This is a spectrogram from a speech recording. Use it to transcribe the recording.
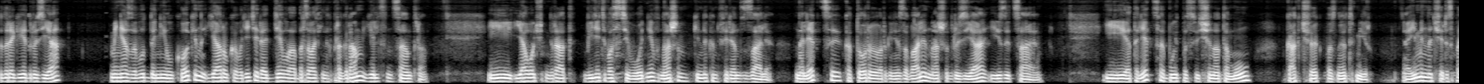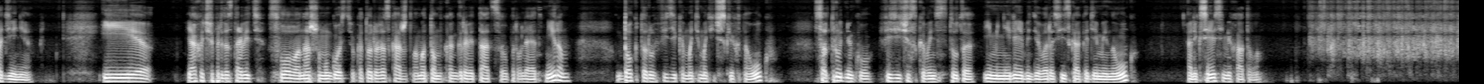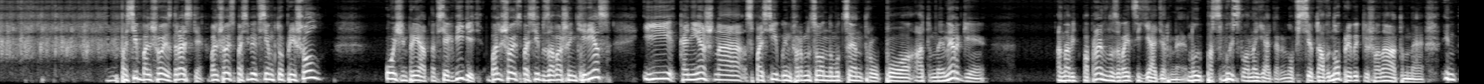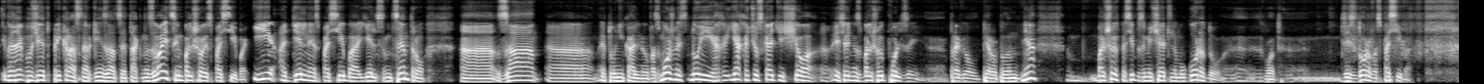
Дорогие друзья, меня зовут Даниил Кокин, я руководитель отдела образовательных программ Ельцин-центра. И я очень рад видеть вас сегодня в нашем киноконференц-зале на лекции, которую организовали наши друзья из ИЦАЯ. И эта лекция будет посвящена тому, как человек познает мир, а именно через падение. И я хочу предоставить слово нашему гостю, который расскажет вам о том, как гравитация управляет миром, доктору физико-математических наук, сотруднику физического института имени Лебедева Российской академии наук Алексею Семихатову. Спасибо большое, здрасте. Большое спасибо всем, кто пришел. Очень приятно всех видеть. Большое спасибо за ваш интерес. И, конечно, спасибо информационному центру по атомной энергии. Она ведь по правилу называется ядерная. Ну, по смыслу она ядерная, но все давно привыкли, что она атомная. И, во всяком случае, это прекрасная организация так называется. Им большое спасибо. И отдельное спасибо Ельцин-центру а, за а, эту уникальную возможность. Ну и я хочу сказать еще, я сегодня с большой пользой э, провел первый половину дня. Большое спасибо замечательному городу. Э, вот. Здесь здорово, спасибо.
